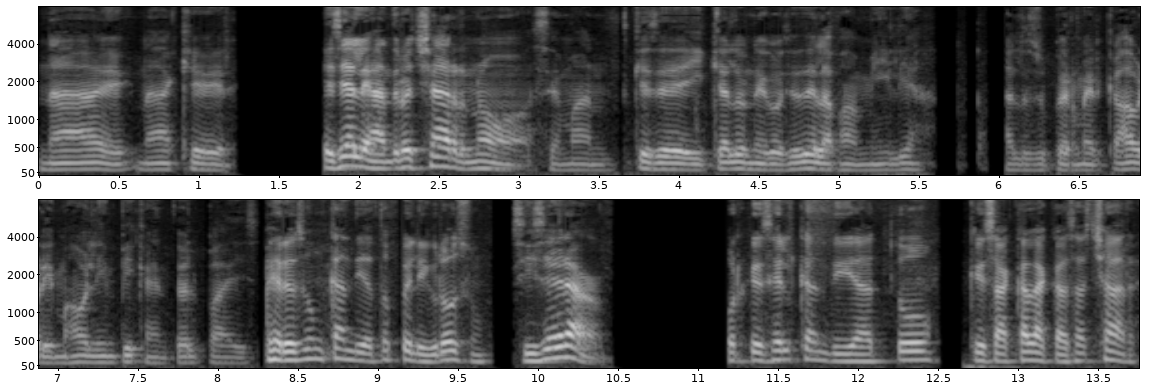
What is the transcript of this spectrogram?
Nada, nada que ver. Ese Alejandro Char, no, ese man, que se dedique a los negocios de la familia, a los supermercados, abrir más olímpica en todo el país. Pero es un candidato peligroso. Sí será. Porque es el candidato que saca la casa Char,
